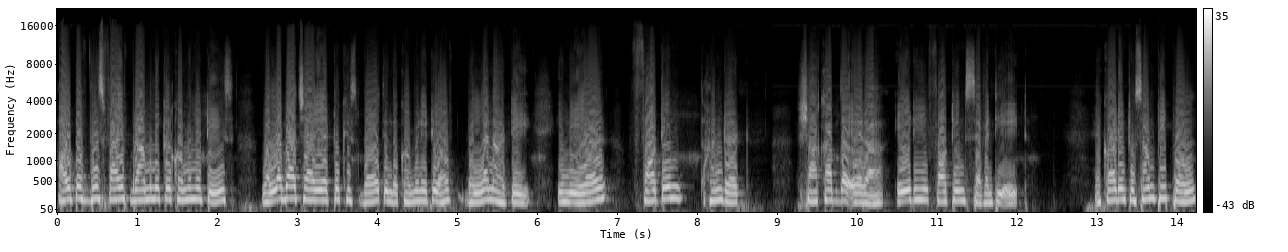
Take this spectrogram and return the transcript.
Out of these five Brahmanical communities, Vallabhacharya took his birth in the community of Bellanati in the year 1400 Shakabda era, AD 1478. According to some people,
